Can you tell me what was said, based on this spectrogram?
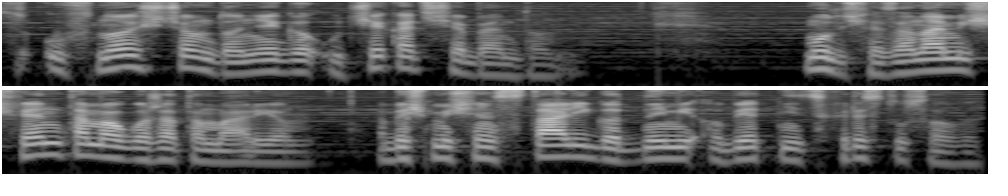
z ufnością do Niego uciekać się będą. Módl się za nami, święta Małgorzato Mario, abyśmy się stali godnymi obietnic Chrystusowych.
